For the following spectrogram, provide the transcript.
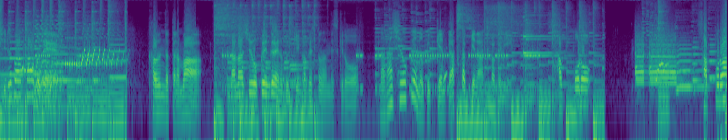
シルバーカードで買うんだったらまあ、70億円ぐらいの物件がベストなんですけど、70億円の物件ってあったっけな、近くに。札幌。札幌あっ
